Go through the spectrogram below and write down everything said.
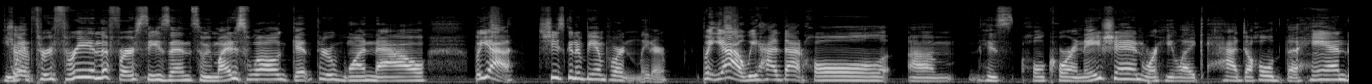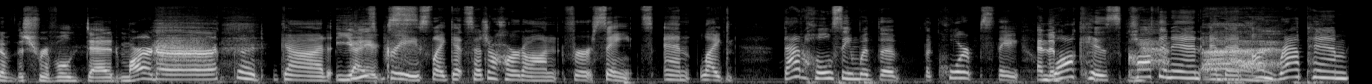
He Sure. went through three in the first season, so we might as well get through one now. But yeah, she's gonna be important later. But yeah, we had that whole um his whole coronation where he like had to hold the hand of the shriveled dead martyr. Good God, these Yikes. priests like get such a hard on for saints, and like that whole scene with the the corpse, they And the- walk his coffin in and then unwrap him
